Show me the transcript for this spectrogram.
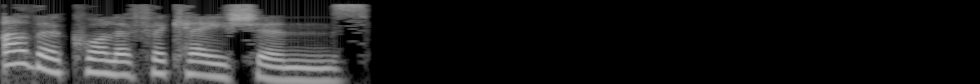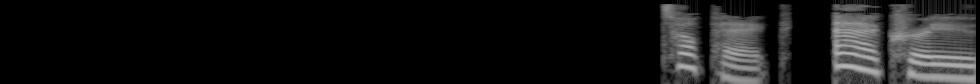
Other qualifications. Topic: Aircrew.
